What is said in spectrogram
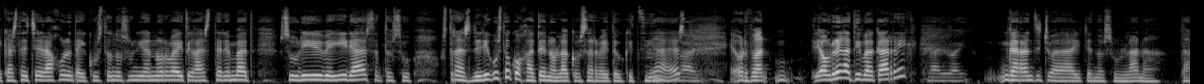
ikastetxera joan eta ikusten dozunean norbait gazteren bat zuri begira, duzu, ostras, niri gustoko jaten olako zerbait eukitzia, Mm, ez? bai. Orduan, horregatik bakarrik, Bai, bai. garrantzitsua da egiten dozun lana. Ta,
